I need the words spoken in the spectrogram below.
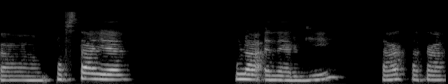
e, powstaje kula energii, tak, taka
